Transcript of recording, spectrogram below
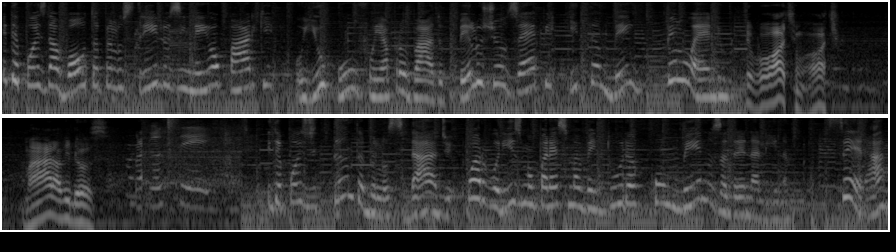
E depois da volta pelos trilhos em meio ao parque, o Yuhu foi aprovado pelo Giuseppe e também pelo Hélio. Ótimo, ótimo. Maravilhoso. Gostei. E depois de tanta velocidade, o arvorismo parece uma aventura com menos adrenalina. Será?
